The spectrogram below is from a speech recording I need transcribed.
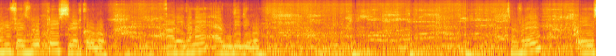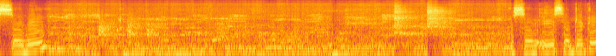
আমি ফেসবুককে সিলেক্ট করব। আর এখানে অ্যাপ দিয়ে দিব। তারপরে এই সেভে এই সেভটাকে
